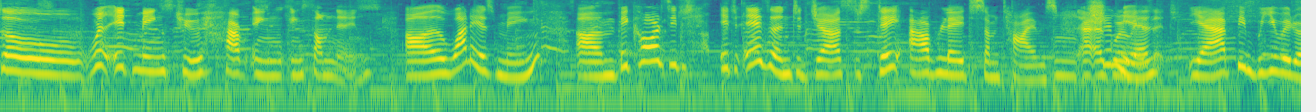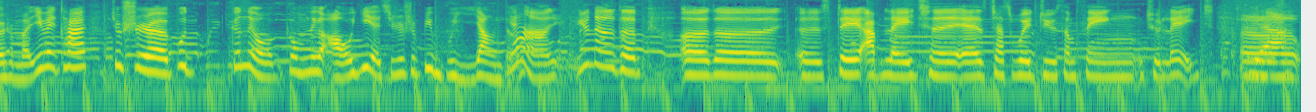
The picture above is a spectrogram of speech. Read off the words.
So what it means to have in insomnia? Uh, what is mean? Um, because it it isn't just stay up late sometimes. 嗯，I 失 agree with 眠 it. yeah 并不意味着什么，因为它就是不 跟那种跟我们那个熬夜其实是并不一样的。 Yeah, you know the uh, the uh, stay up late uh, is just we do something too late. Uh, Yeah.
